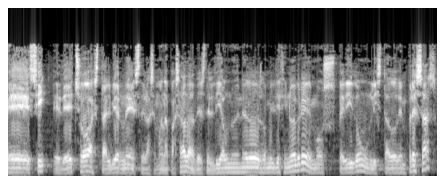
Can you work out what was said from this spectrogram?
Eh, sí, eh, de hecho, hasta el viernes de la semana pasada, desde el día 1 de enero de 2019, hemos pedido un listado de empresas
